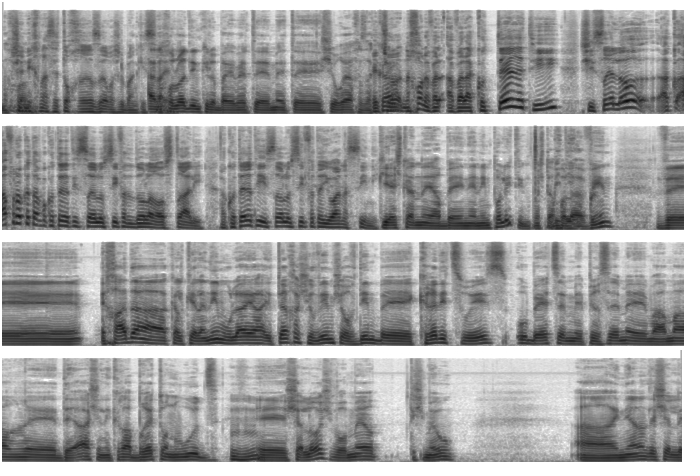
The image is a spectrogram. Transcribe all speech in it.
נכון. שנכנס לתוך הרזרבה של בנק ישראל. אנחנו לא יודעים כאילו באמת באמת אה, שיעורי החזקה שואל- נכון אבל אבל הכותרת היא שישראל לא אף אחד לא כתב בכותרת ישראל הוסיפה את הדולר האוסטרלי הכותרת היא ישראל הוסיפה את היואן הסיני. כי יש כאן אה, הרבה עניינים פוליטיים כמו שאתה יכול. להבין ואחד הכלכלנים אולי היותר חשובים שעובדים בקרדיט סוויס הוא בעצם אה, פרסם אה, מאמר דעה שנקרא ברטון וודס אה, 3 ואומר תשמעו העניין הזה של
